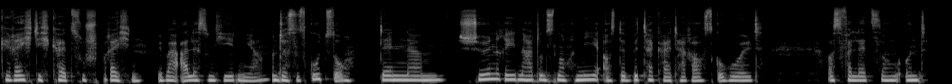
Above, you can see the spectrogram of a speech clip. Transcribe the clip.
Gerechtigkeit zu sprechen über alles und jeden, ja. Und das ist gut so. Denn ähm, Schönreden hat uns noch nie aus der Bitterkeit herausgeholt, aus Verletzung. Und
